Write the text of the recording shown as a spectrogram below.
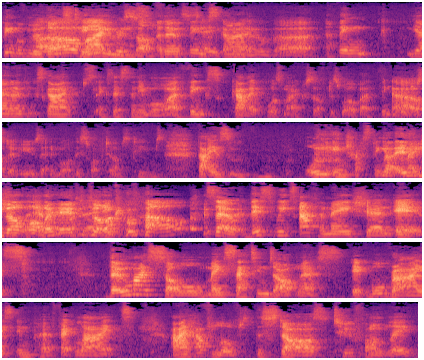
think we've moved Oh, on to oh, Teams. Microsoft I don't think Skype. over. I think yeah, I don't think Skype exists anymore. I think Skype was Microsoft as well, but I think they Oh. just don't use it anymore. They swapped it onto Teams. That is uninteresting That information. is not what we're here to talk about. So, this week's affirmation is Though my soul may set in darkness, it will rise in perfect light. I have loved the stars too fondly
